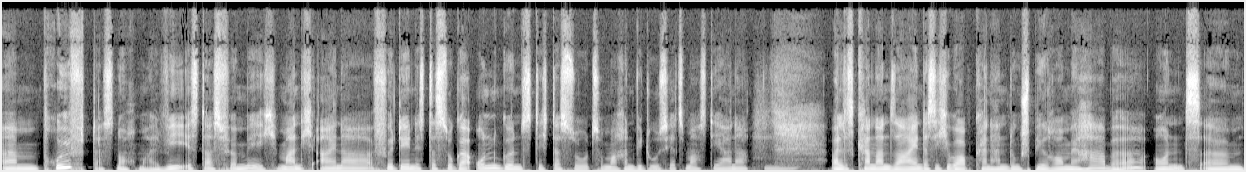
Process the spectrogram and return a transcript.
ähm, prüft das nochmal. Wie ist das für mich? Manch einer, für den ist das sogar ungünstig, das so zu machen, wie du es jetzt machst, Diana. Mhm. Weil es kann dann sein, dass ich überhaupt keinen Handlungsspielraum mehr habe und ähm,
